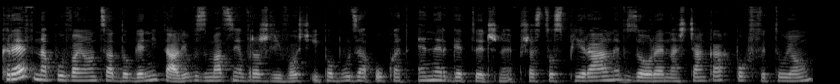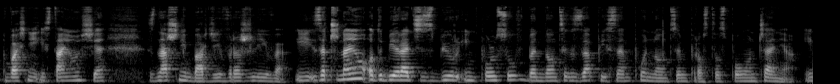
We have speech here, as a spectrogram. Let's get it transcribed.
Krew napływająca do genitaliów wzmacnia wrażliwość i pobudza układ energetyczny, przez co spiralne wzory na ściankach pochwytują właśnie i stają się znacznie bardziej wrażliwe. I zaczynają odbierać zbiór impulsów będących zapisem płynącym prosto z połączenia. I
